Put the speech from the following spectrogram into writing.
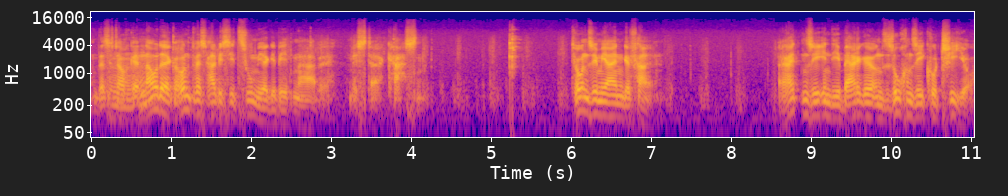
Und das ist auch Mhm. genau der Grund, weshalb ich Sie zu mir gebeten habe, Mr. Carson. Tun Sie mir einen Gefallen. Reiten Sie in die Berge und suchen Sie Cuchillo.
